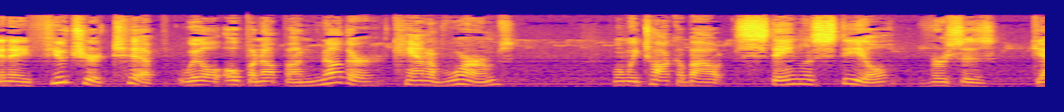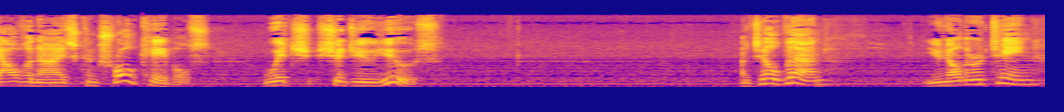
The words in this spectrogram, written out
In a future tip, we'll open up another can of worms when we talk about stainless steel versus galvanized control cables. Which should you use? Until then, you know the routine.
